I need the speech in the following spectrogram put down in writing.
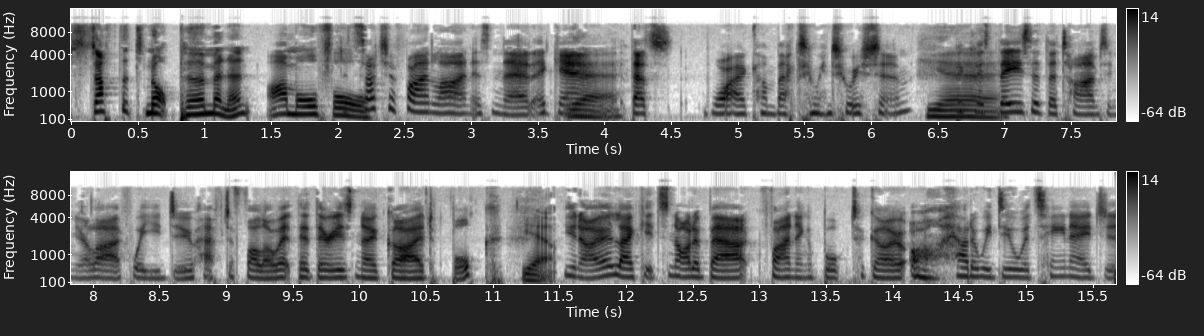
stuff that's not permanent, I'm all for. It's such a fine line, isn't it? Again, Yeah. that's why I come back to intuition. Yeah. Because these are the times in your life where you do have to follow it, that there is no guidebook. yeah. You know, like it's not about finding a book to go, oh, how do we deal with teenagers?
